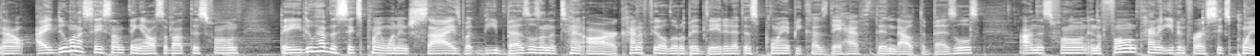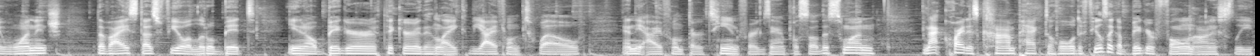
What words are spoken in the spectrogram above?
Now, I do want to say something else about this phone. They do have the 6.1 inch size, but the bezels on the 10R kind of feel a little bit dated at this point because they have thinned out the bezels on this phone. And the phone kind of even for a 6.1 inch device does feel a little bit, you know, bigger, thicker than like the iPhone 12 and the iPhone 13, for example. So this one, not quite as compact to hold. It feels like a bigger phone, honestly.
